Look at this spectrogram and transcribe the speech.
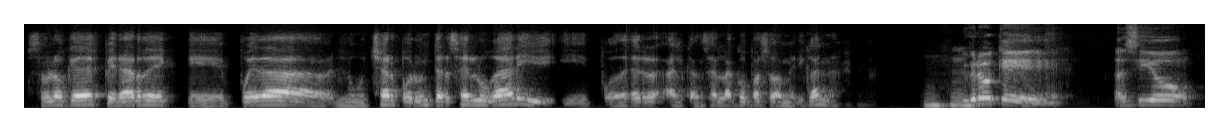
solo queda esperar de que pueda luchar por un tercer lugar y, poder alcanzar la Copa Sudamericana. Yo creo que ha sido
